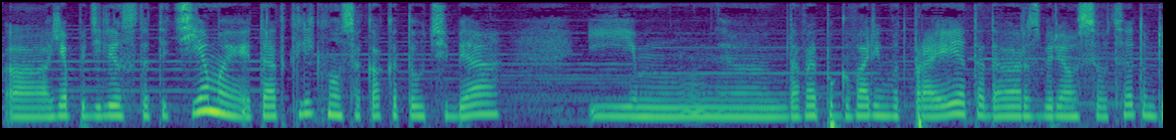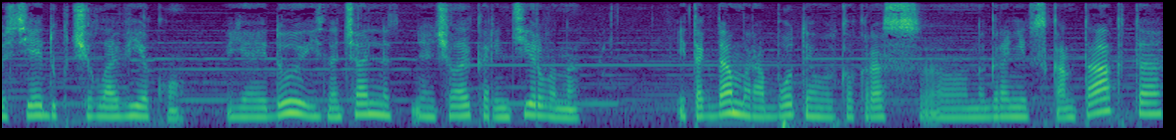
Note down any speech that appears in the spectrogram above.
э, я поделился этой темой, и ты откликнулся, как это у тебя, и э, давай поговорим вот про это, давай разберемся вот с этим. То есть я иду к человеку, я иду изначально человек ориентированно. И тогда мы работаем вот как раз э, на границе контакта,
